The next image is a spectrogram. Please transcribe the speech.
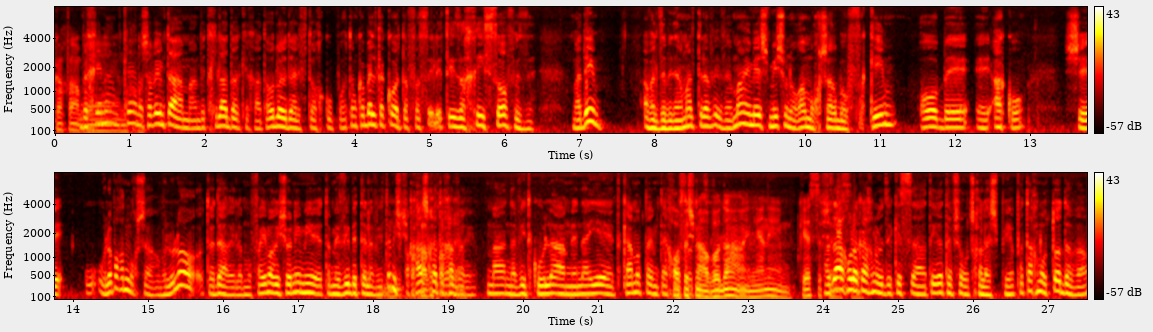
ככה. בחינם, נכון. כן, עכשיו אם אתה אמן, בתחילת דרכך, אתה עוד לא יודע לפתוח קופות, אתה מקבל את הכל, את הפסיליטיז הכי סוף וזה. מדהים, אבל זה בנמל תל אביב, ומה אם יש מישהו נורא מוכשר באופקים, או בעכו, שהוא הוא לא פחות מוכשר, אבל הוא לא, אתה יודע, הרי למופעים הראשונים אתה מביא בתל אביב, את המשפחה משפחה שלך, את. החברים. מה, נביא את כולם, ננייד, כמה פעמים אתה יכול לעשות את חופש זה? מהעבודה, עניינים, כסף. אז אנחנו. לקחנו את זה כשר, תראה את האפשרות שלך להשפיע, פתחנו אותו דבר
